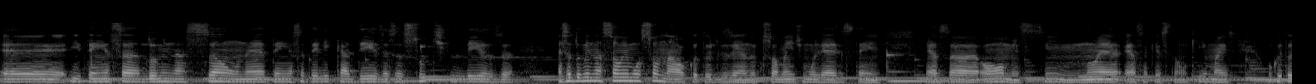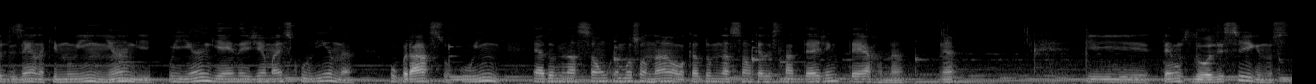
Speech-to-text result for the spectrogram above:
é, e tem essa dominação, né? Tem essa delicadeza, essa sutileza, essa dominação emocional que eu estou dizendo que somente mulheres têm. Essa homens, sim, não é essa questão aqui, mas o que eu estou dizendo é que no Yin Yang, o Yang é a energia masculina, o braço, o Yin é a dominação emocional, aquela dominação, aquela estratégia interna, né? E temos 12 signos,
